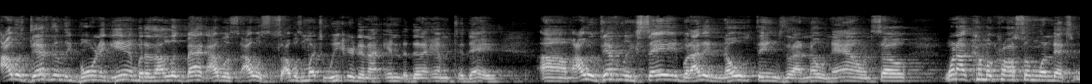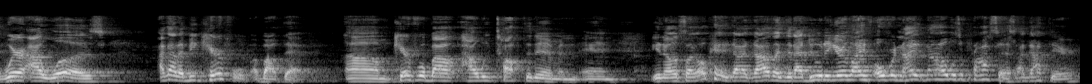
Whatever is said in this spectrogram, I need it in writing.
I was definitely born again, but as I look back, I was I was I was much weaker than I am, than I am today. Um, I was definitely saved, but I didn't know things that I know now. And so when I come across someone that's where I was, I got to be careful about that. Um, careful about how we talk to them, and and you know, it's like okay, God, God's like, did I do it in your life overnight? No, it was a process. I got there,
